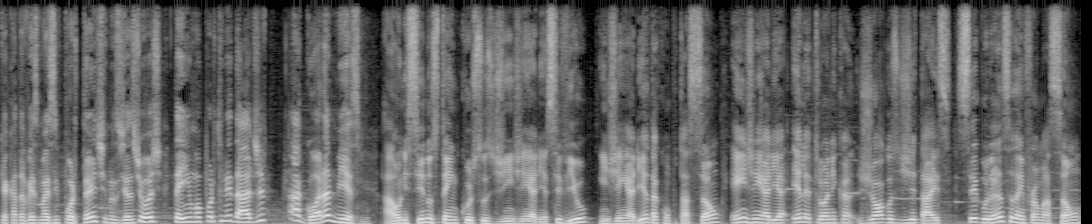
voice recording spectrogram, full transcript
que é cada vez mais importante nos dias de hoje, tem uma oportunidade agora mesmo. A Unicinos tem cursos de engenharia civil, engenharia da computação, engenharia eletrônica, jogos digitais, segurança da informação,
